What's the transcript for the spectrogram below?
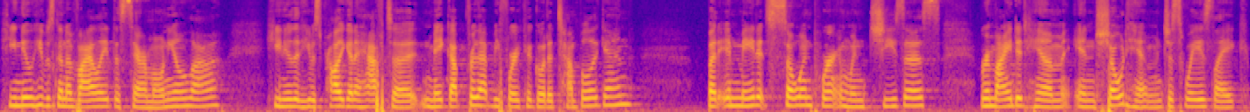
He knew he was going to violate the ceremonial law. He knew that he was probably going to have to make up for that before he could go to temple again. But it made it so important when Jesus reminded him and showed him just ways like,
